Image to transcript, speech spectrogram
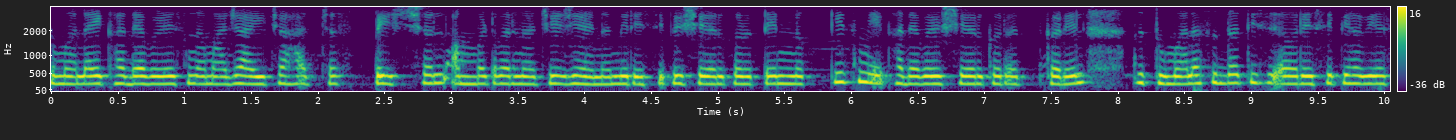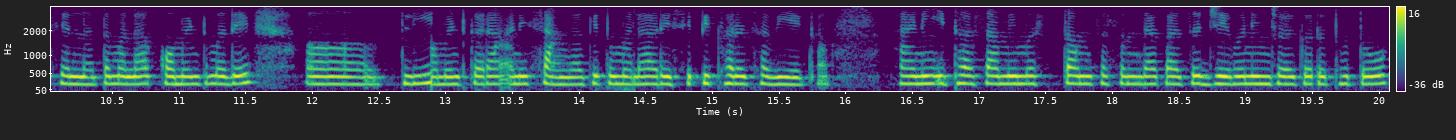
तुम्हाला एखाद्या वेळेस ना माझ्या आईच्या हातच्या स्पेशल आंबट वरणाची जी आहे ना मी रेसिपी शेअर करते नक्कीच मी एखाद्या वेळेस शेअर करत करेल. जर तुम्हालासुद्धा ती रेसिपी हवी असेल ना तर मला कॉमेंटमध्ये प्लीज कॉमेंट करा आणि सांगा की तुम्हाला रेसिपी खरंच हवी आहे का. आणि इथं असं आम्ही मस्त आमचं संध्याकाळचं जेवण एन्जॉय करत होतो.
